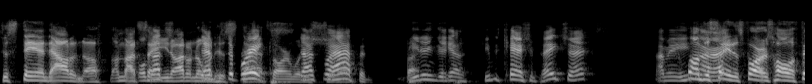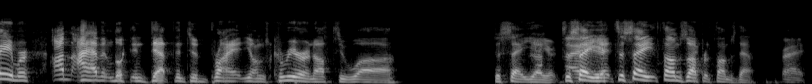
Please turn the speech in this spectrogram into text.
to stand out enough. I'm not Well, saying you know I don't know what his the breaks. are and what that's what are. happened. Right. He didn't. Yeah, he was cashing paychecks. I mean, Well, I'm just right. saying, as far as Hall of Famer, I'm, I haven't looked in depth into Bryant Young's career enough to uh to say yeah, or- to I say agree. yeah, to say thumbs up or thumbs down. Right.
